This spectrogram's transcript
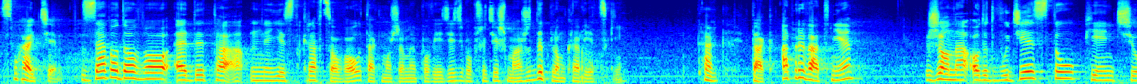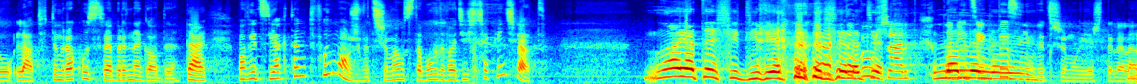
Słuchajcie, zawodowo Edyta jest krawcową, tak możemy powiedzieć, bo przecież masz dyplom krawiecki. Tak. Tak, a prywatnie żona od 25 lat, w tym roku srebrne gody. Tak. Powiedz, jak ten twój mąż wytrzymał z tobą 25 lat? No ja też się dziwię. że To był żart. Powiedz, jak ty z nim wytrzymujesz tyle lat?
